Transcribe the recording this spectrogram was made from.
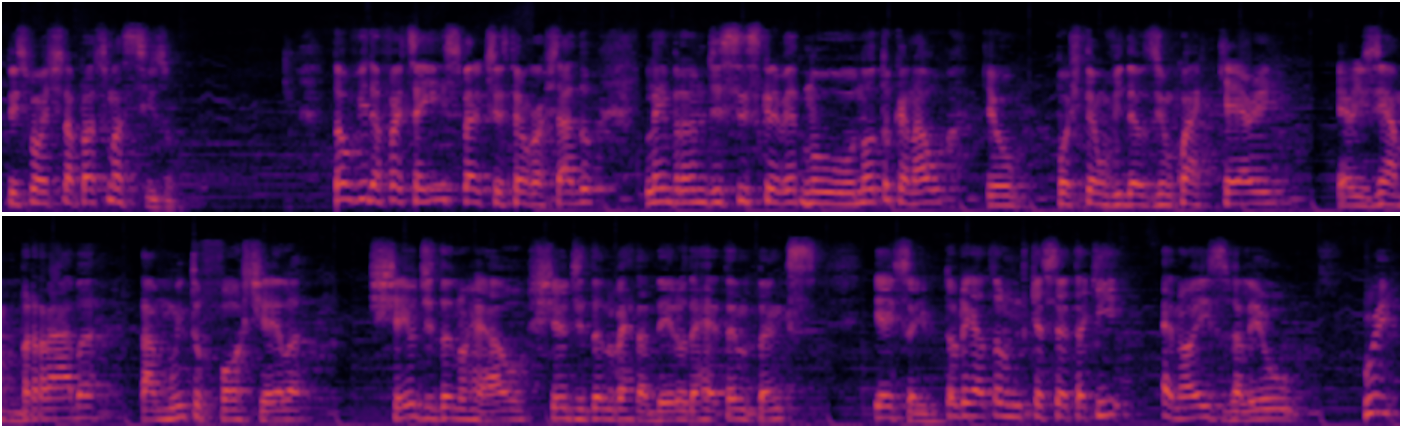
principalmente na próxima season. Então vídeo foi isso aí, espero que vocês tenham gostado. Lembrando de se inscrever no, no outro canal, que eu postei um videozinho com a Carrie. Carriezinha braba, tá muito forte ela. Cheio de dano real, cheio de dano verdadeiro, derretendo tanques. E é isso aí. Muito obrigado a todo mundo que assistiu até aqui. É nóis, valeu, fui!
